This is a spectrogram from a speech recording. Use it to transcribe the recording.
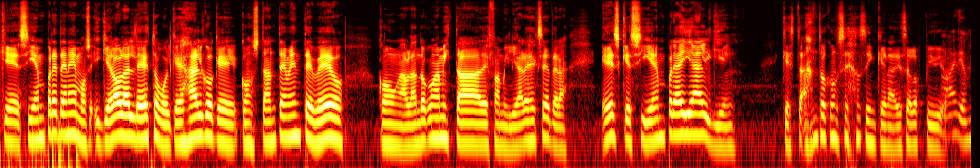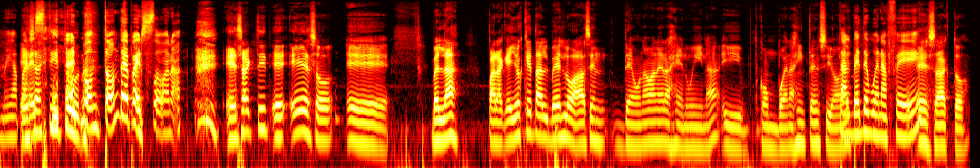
que siempre tenemos, y quiero hablar de esto porque es algo que constantemente veo con hablando con amistades, familiares, etcétera, es que siempre hay alguien que está dando consejos sin que nadie se los pidió. Ay, Dios mío, aparece un montón de personas. Esa actitud, e, eso, eh, ¿verdad? Para aquellos que tal vez lo hacen de una manera genuina y con buenas intenciones. Tal vez de buena fe. Exacto.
